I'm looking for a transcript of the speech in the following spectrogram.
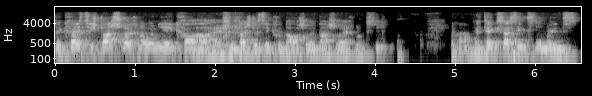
der größte Taschenrechner, den ich je gehabt habe, hat. Und das war der Sekundarschul-Taschenrechner. gewesen. Okay. Der Texas Instruments,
